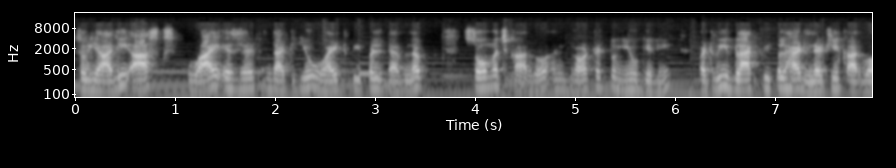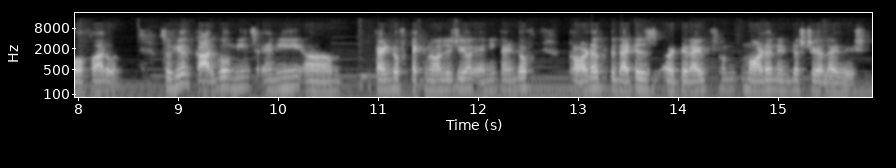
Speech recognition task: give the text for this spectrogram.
So Yali asks, why is it that you white people developed so much cargo and brought it to New Guinea, but we black people had little cargo of our own? So here, cargo means any um, kind of technology or any kind of product that is uh, derived from modern industrialization.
